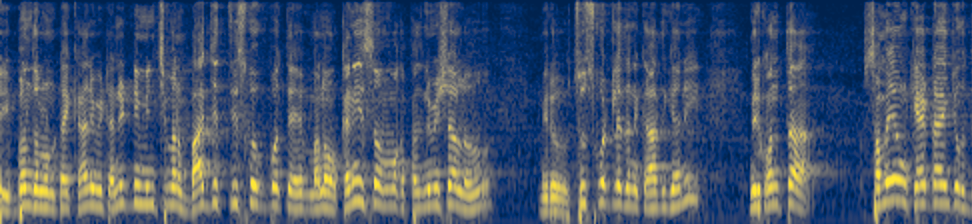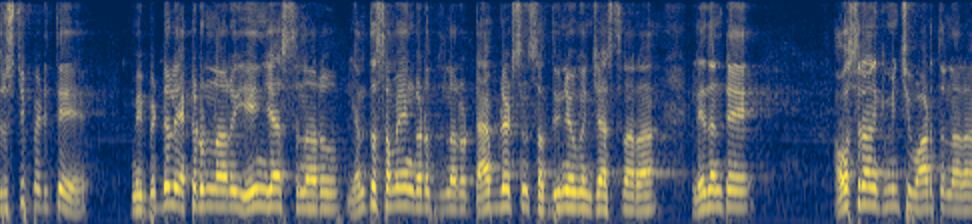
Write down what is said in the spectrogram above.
ఇబ్బందులు ఉంటాయి కానీ వీటన్నిటిని మించి మనం బాధ్యత తీసుకోకపోతే మనం కనీసం ఒక పది నిమిషాలు మీరు చూసుకోవట్లేదని కాదు కానీ మీరు కొంత సమయం కేటాయించి ఒక దృష్టి పెడితే మీ బిడ్డలు ఎక్కడున్నారు ఏం చేస్తున్నారు ఎంత సమయం గడుపుతున్నారు ట్యాబ్లెట్స్ని సద్వినియోగం చేస్తున్నారా లేదంటే అవసరానికి మించి వాడుతున్నారా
